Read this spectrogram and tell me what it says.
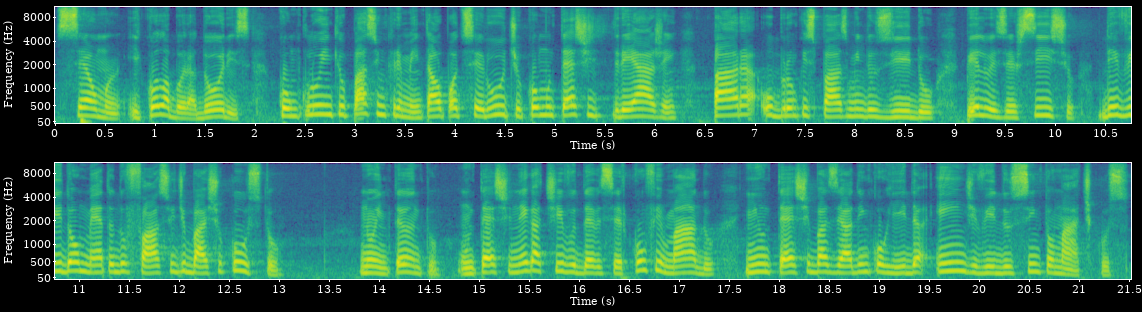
Selman e colaboradores concluem que o passo incremental pode ser útil como teste de triagem para o broncoespasmo induzido pelo exercício devido ao método fácil e de baixo custo. No entanto, um teste negativo deve ser confirmado em um teste baseado em corrida em indivíduos sintomáticos.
